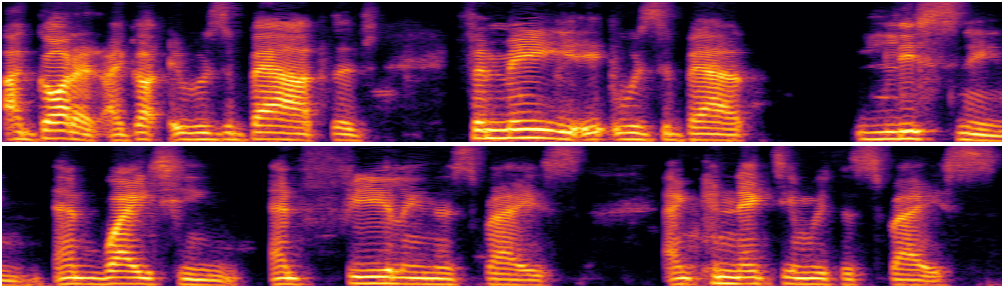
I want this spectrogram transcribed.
I got it. I got, it was about that, for me, it was about listening and waiting and feeling the space and connecting with the space.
